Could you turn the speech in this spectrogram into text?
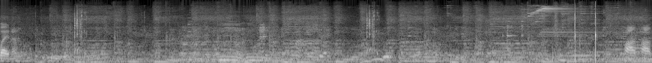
ไปนะอืมอืมผ่านผ่าน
